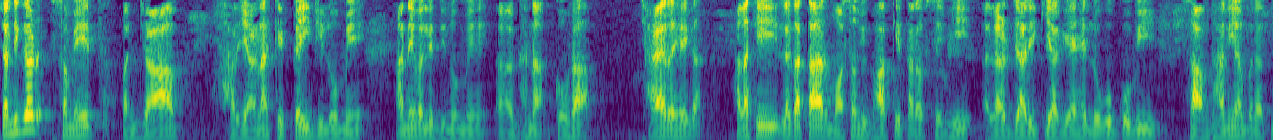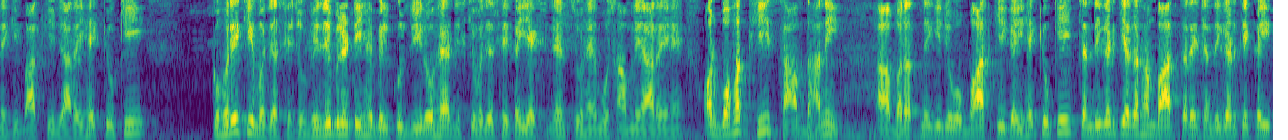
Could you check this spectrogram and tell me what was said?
चंडीगढ़ समेत पंजाब, हरियाणा के कई जिलों में आने वाले दिनों में घना कोहरा छाया रहेगा। हालाँकि लगातार मौसम विभाग की तरफ़ से भी अलर्ट जारी किया गया है। लोगों को भी सावधानियाँ बरतने की बात की जा रही है, क्योंकि कोहरे की वजह से जो विजिबिलिटी है बिल्कुल ज़ीरो है, जिसकी वजह से कई एक्सीडेंट्स जो हैं वो सामने आ रहे हैं। और बहुत ही सावधानी बरतने की जो वो बात की गई है, क्योंकि चंडीगढ़ की अगर हम बात करें, चंडीगढ़ के कई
